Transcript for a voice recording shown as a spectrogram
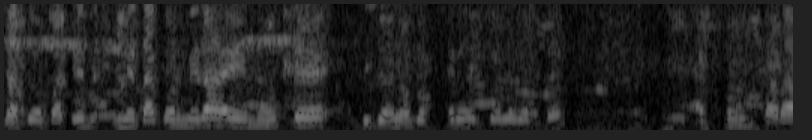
জাতীয় পার্টির নেতা কর্মীরা এই মুহূর্তে বিজয়নগর ছেড়ে চলে গেছে। এখন তারা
